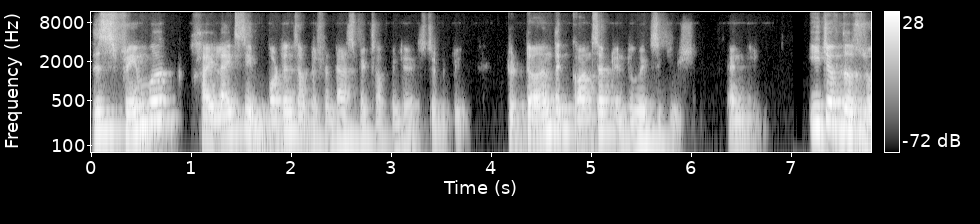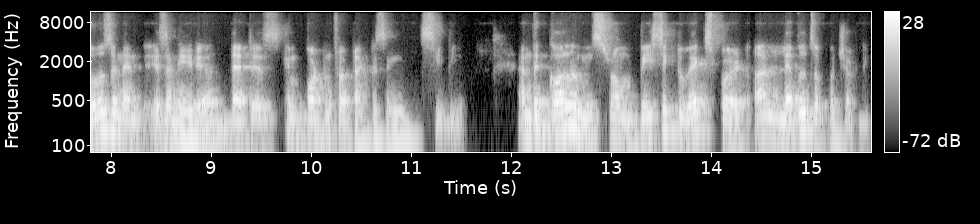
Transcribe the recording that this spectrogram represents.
This framework highlights the importance of different aspects of delivery to turn the concept into execution. And each of those rows is an area that is important for practicing CD. And the columns from basic to expert are levels of maturity.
